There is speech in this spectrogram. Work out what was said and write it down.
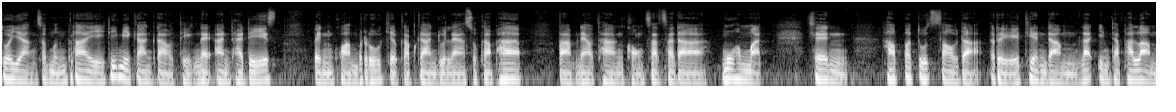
ตัวอย่างสมุนไพรที่มีการกล่าวถึงในอันทาดีสเป็นความรู้เกี่ยวกับการดูแลสุขภาพ ตามแนวทางของศาสดามุฮัมมัด เช่น ฮับปตุสเซาดะ หรือเทียนดำและอินทพลัม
